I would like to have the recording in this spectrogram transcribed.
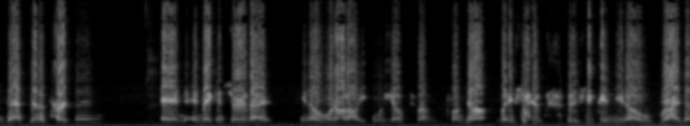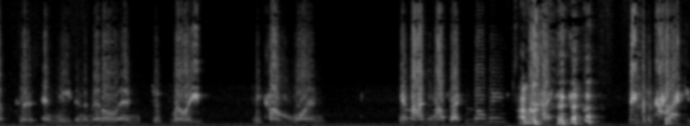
invest in a person and and making sure that you know we're not all equally yoked from from jump but if you but if you can you know rise up to and meet in the middle and just really become one you imagine how sex is gonna be? I mean, Jesus Christ,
